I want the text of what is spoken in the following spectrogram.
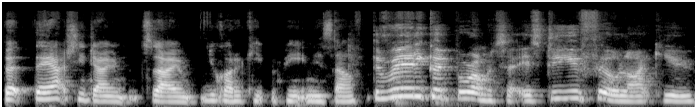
but they actually don't. So you've got to keep repeating yourself. The really good barometer is do you feel like you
